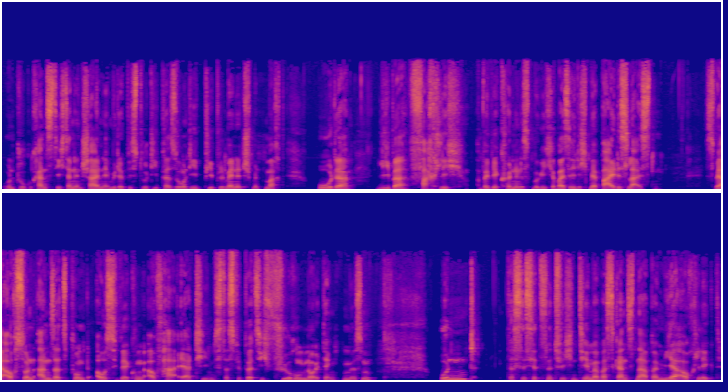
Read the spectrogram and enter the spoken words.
Und du kannst dich dann entscheiden, entweder bist du die Person, die People Management macht oder lieber fachlich. Aber wir können es möglicherweise nicht mehr beides leisten. Es wäre auch so ein Ansatzpunkt Auswirkungen auf HR-Teams, dass wir plötzlich Führung neu denken müssen. Und das ist jetzt natürlich ein Thema, was ganz nah bei mir auch liegt.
